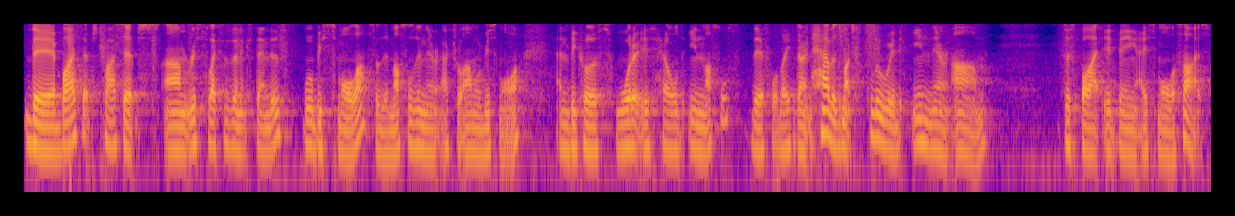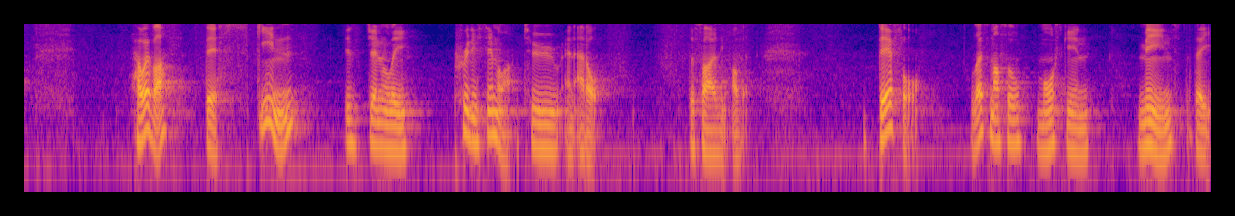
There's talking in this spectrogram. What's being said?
Their biceps, triceps, um, wrist flexors and extenders will be smaller, so the muscles in their actual arm will be smaller. And because water is held in muscles, therefore they don't have as much fluid in their arm despite it being a smaller size. However, their skin is generally pretty similar to an adult, the sizing of it. Therefore, less muscle, more skin means that they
